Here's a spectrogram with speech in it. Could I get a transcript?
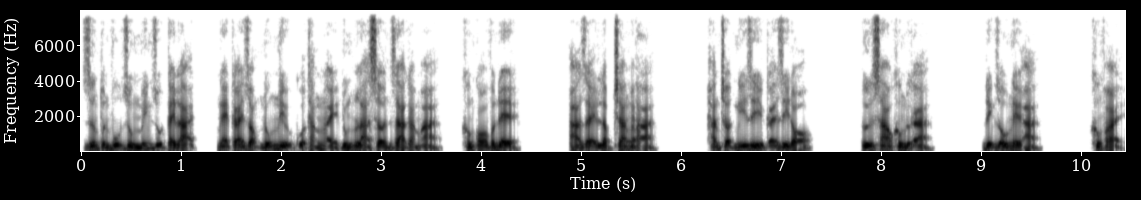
Dương tuấn vũ dùng mình rụt tay lại, nghe cái giọng nũng nịu của thằng này đúng là sợn ra gà mà, không có vấn đề. À dạy lập trang à? Hắn chợt nghĩ gì cái gì đó ừ sao không được à? Định giấu nghề à? Không phải.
